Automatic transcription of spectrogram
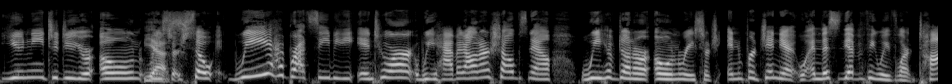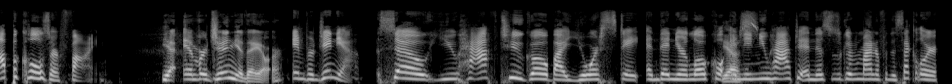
you need to do your own Yes. research. So we have brought CBD into our, we have it on our shelves now. We have done our own research in Virginia. And this is the other thing we've learned. Topicals are fine yeah, in Virginia they are. in Virginia. So you have to go by your state and then your local, and then you have to, and this is a good reminder for the second lawyer,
